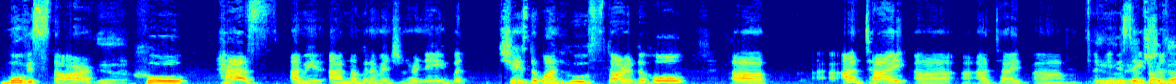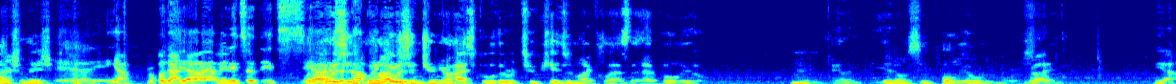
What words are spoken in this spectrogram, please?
movie star yeah, who has i mean i'm not going to mention her name but she's the one who started the whole uh, anti uh, anti um, yeah, immunization anti-vaccination. uh, yeah But propaganda yeah, I mean, it's a, it's When yeah, I was it's a in, when I was in junior high school, there were two kids in my class that had polio, Hmm, and you don't see polio anymore. so- Right. Yeah.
